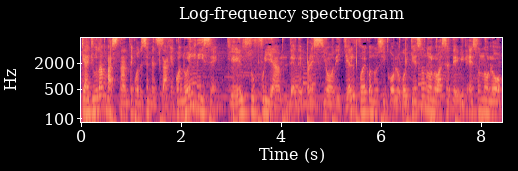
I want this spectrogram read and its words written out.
que ayudan bastante con ese mensaje. Cuando él dice que él sufría de depresión y que él fue con un psicólogo y que eso no lo hace débil, eso no lo,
